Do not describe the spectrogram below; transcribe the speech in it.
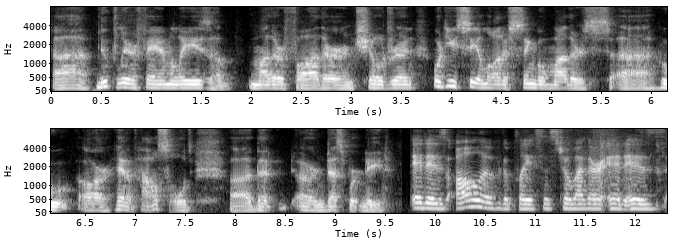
uh, nuclear families, a mother, father, and children? Or do you see a lot of single mothers uh, who are head of households uh, that are in desperate need? it is all over the place as to whether it is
